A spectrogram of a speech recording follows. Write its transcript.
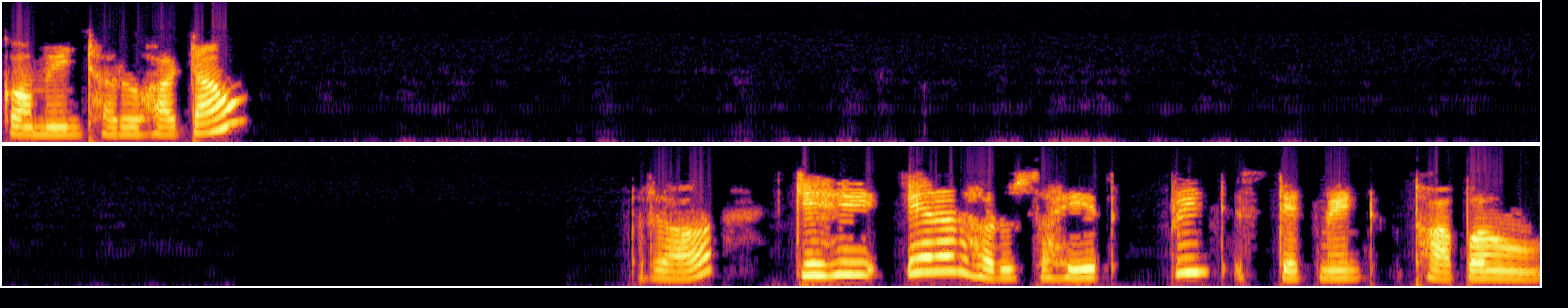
कमेन्टहरू हटाऊ र केही एररहरू सहित प्रिन्ट स्टेटमेन्ट थपौं।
